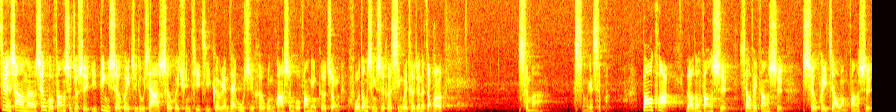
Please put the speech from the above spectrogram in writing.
基本上呢，生活方式就是一定社会制度下社会群体及个人在物质和文化生活方面各种活动形式和行为特征的总和。什么？什么跟什么？包括劳动方式。消费方式、社会交往方式、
